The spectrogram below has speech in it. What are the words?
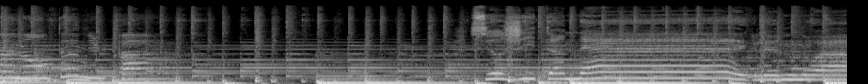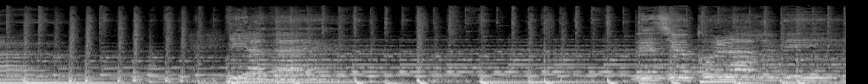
venant de nulle part, Surgit un aigle noir. il avait des yeux couleur rubis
